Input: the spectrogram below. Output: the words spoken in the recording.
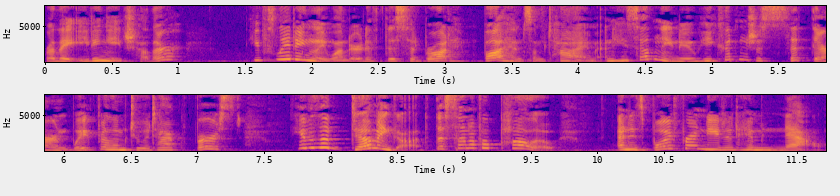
Were they eating each other? He fleetingly wondered if this had brought, bought him some time, and he suddenly knew he couldn't just sit there and wait for them to attack first. He was a demigod, the son of Apollo, and his boyfriend needed him now.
